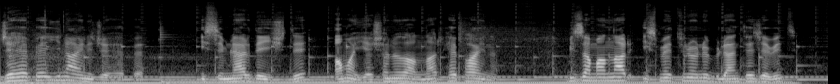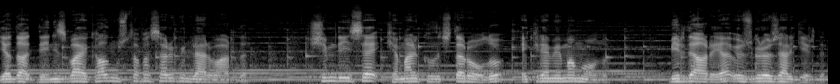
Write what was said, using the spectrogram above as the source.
CHP yine aynı CHP. İsimler değişti ama yaşanılanlar hep aynı. Bir zamanlar İsmet İnönü Bülent Ecevit ya da Deniz Baykal Mustafa Sarıgüller vardı. Şimdi ise Kemal Kılıçdaroğlu, Ekrem İmamoğlu. Bir de araya Özgür Özel girdi.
